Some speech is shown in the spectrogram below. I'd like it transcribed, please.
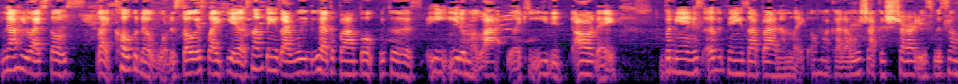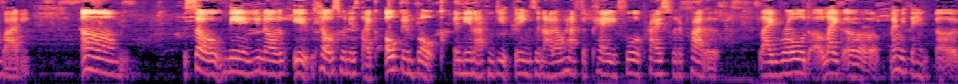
Now he likes those like coconut water. So it's like, yeah, some things I really do have to buy in bulk because he eat them a lot. Like he eat it all day. But then there's other things I buy and I'm like, oh my god, I wish I could share this with somebody. Um, so then you know it helps when it's like open bulk, and then I can get things and I don't have to pay full price for the product. Like rolled, like uh, let me think, uh,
